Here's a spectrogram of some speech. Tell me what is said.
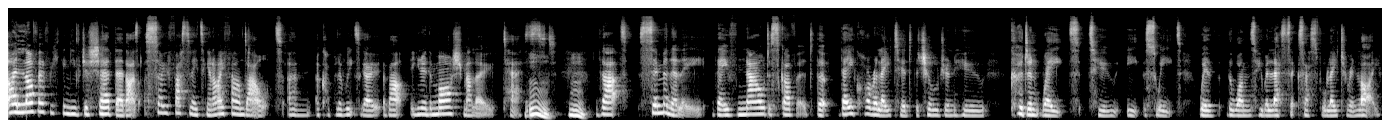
I love everything you've just shared there. That's so fascinating. And I found out um, a couple of weeks ago about, you know, the marshmallow test. Mm, mm. That similarly, they've now discovered that they correlated the children who couldn't wait to eat the sweet with the ones who were less successful later in life.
